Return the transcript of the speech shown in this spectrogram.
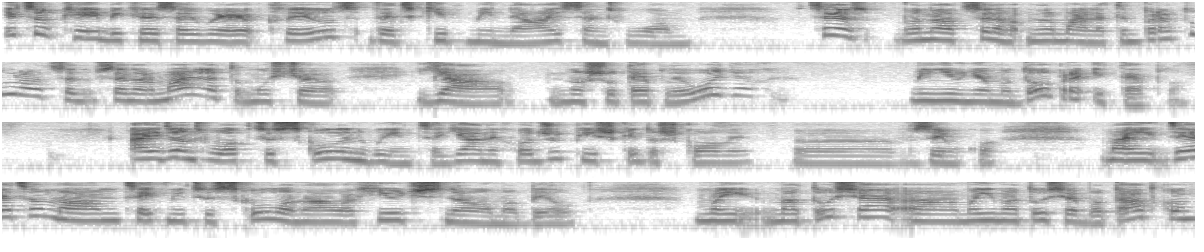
It's okay because I wear clothes that keep me nice and warm. Це вона це нормальна температура, це все нормально, тому що я ношу теплий одяг, мені в ньому добре і тепло. I don't walk to school in winter. Я не ходжу пішки до школи е, взимку. My dad or mom take me to school on our huge snowmobile. Мої матуся, е, мої матуся або татко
